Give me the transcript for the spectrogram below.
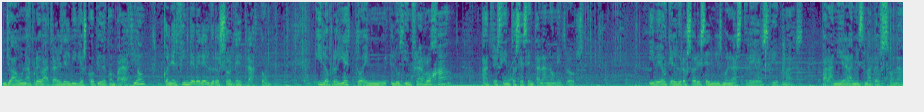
yo hago una prueba a través del videoscopio de comparación con el fin de ver el grosor del trazo. Y lo proyecto en luz infrarroja a 360 nanómetros. Y veo que el grosor es el mismo en las tres firmas. Para mí era la misma persona.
